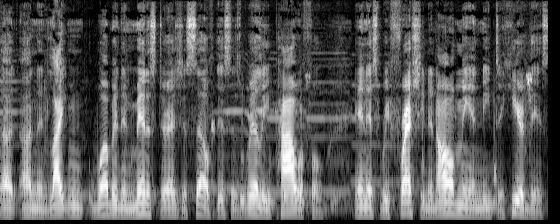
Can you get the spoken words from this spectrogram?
a, an enlightened woman and minister as yourself. This is really powerful and it's refreshing, and all men need to hear this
